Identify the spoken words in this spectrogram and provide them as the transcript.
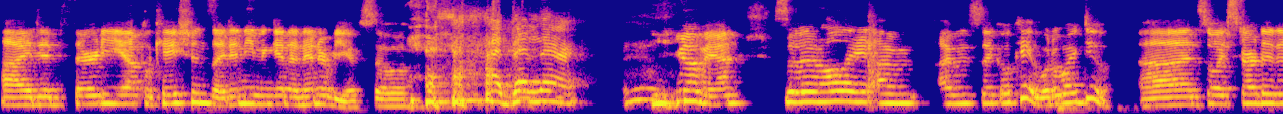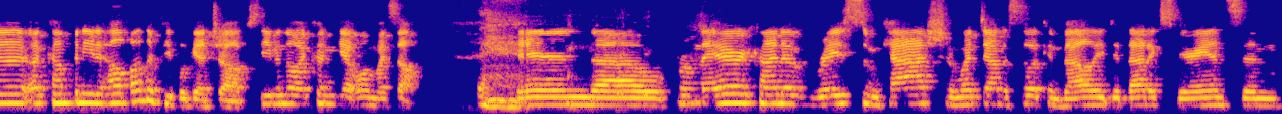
I did 30 applications. I didn't even get an interview. So I've been there. yeah, man. So then all I, I'm, I was like, okay, what do I do? Uh, and so I started a, a, company to help other people get jobs, even though I couldn't get one myself. and uh, from there, kind of raised some cash and went down to Silicon Valley, did that experience, and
